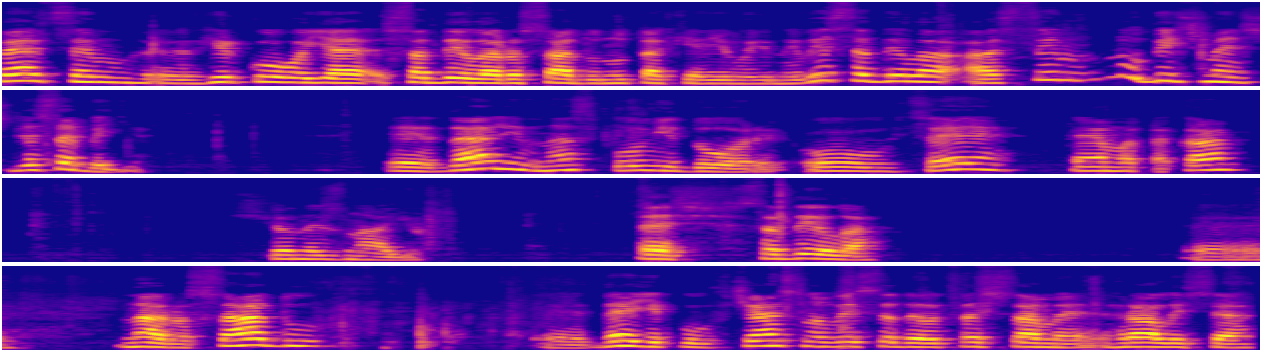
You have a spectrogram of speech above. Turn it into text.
перцем е, гіркого я садила розсаду, ну так я його і не висадила, а з цим ну, більш-менш для себе є. Е, Далі в нас помідори. О, це тема така, що не знаю. Теж садила е, на розсаду, е, деяку вчасно висадила, те ж саме гралися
